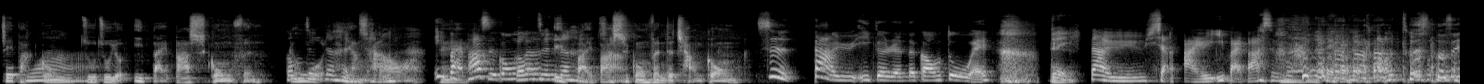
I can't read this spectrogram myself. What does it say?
这把弓足足有一百八十公分，跟弓真的很我一样高长啊，一百八十公分。弓真的一百八十公分的长弓，是大于一个人的高度哎，对，大于小矮于一百八十公分的人的高度，所以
